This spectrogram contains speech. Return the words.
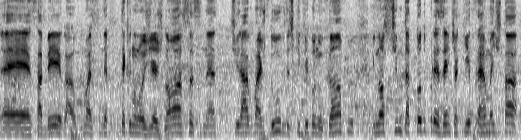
é, saber algumas tecnologias nossas, né, tirar algumas dúvidas que ficam no campo. E nosso time está todo presente aqui para realmente estar tá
